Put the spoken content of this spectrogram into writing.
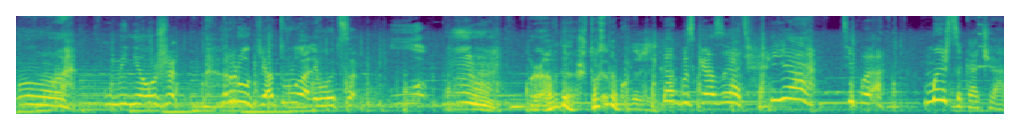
О, у меня уже руки отваливаются. О. Правда? Что с тобой? Подожди. Как бы сказать, я типа мышцы качаю.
